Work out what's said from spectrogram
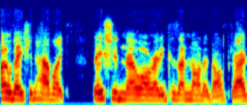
oh, they should have like they should know already because I'm not a doctor. I,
